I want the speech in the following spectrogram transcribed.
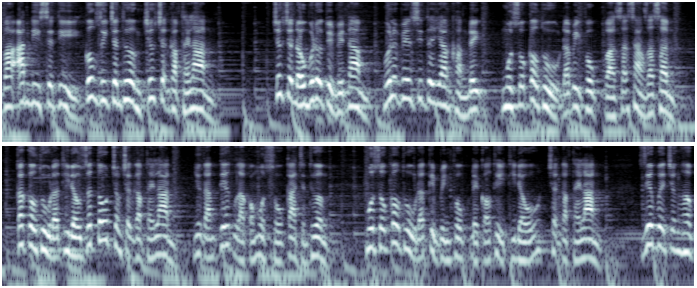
và Andy Seti cũng dính chấn thương trước trận gặp Thái Lan. Trước trận đấu với đội tuyển Việt Nam, huấn luyện viên Shin Yang khẳng định một số cầu thủ đã bình phục và sẵn sàng ra sân. Các cầu thủ đã thi đấu rất tốt trong trận gặp Thái Lan, nhưng đáng tiếc là có một số ca chấn thương. Một số cầu thủ đã kịp bình phục để có thể thi đấu trận gặp Thái Lan. Riêng về trường hợp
